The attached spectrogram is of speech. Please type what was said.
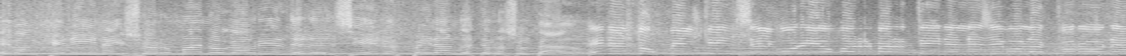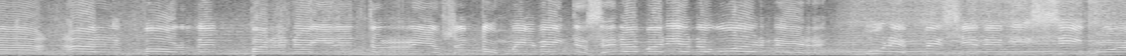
Evangelina y su hermano Gabriel desde el cielo, esperando este resultado. En el 2015 el gurí Omar Martínez le llevó la corona al Ford en Paraná y en Entre Ríos. En 2020 será Mariano Werner, una especie de discípulo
